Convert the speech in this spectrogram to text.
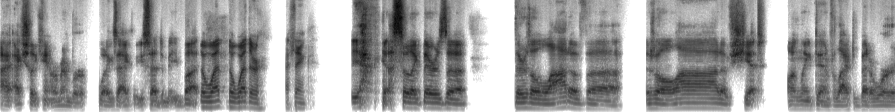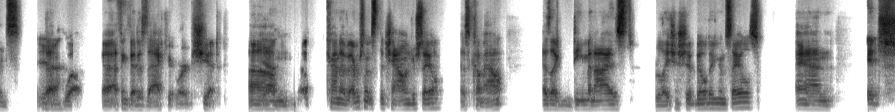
I actually can't remember what exactly you said to me, but the we- the weather, I think. Yeah, yeah. So like, there's a there's a lot of uh, there's a lot of shit on LinkedIn, for lack of better words. Yeah. That, well, I think that is the accurate word. Shit. Um, yeah. Kind of ever since the Challenger sale has come out, has like demonized relationship building and sales, and it's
